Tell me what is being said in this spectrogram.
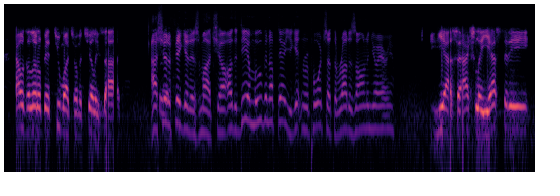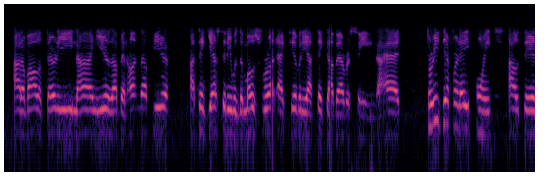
that was a little bit too much on the chilly side. I should have figured as much. Uh, are the deer moving up there? You getting reports that the rut is on in your area? Yes, actually, yesterday out of all the 39 years I've been hunting up here, I think yesterday was the most rut activity I think I've ever seen. I had three different eight points out there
